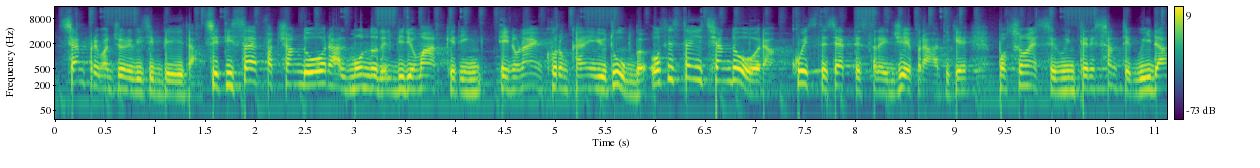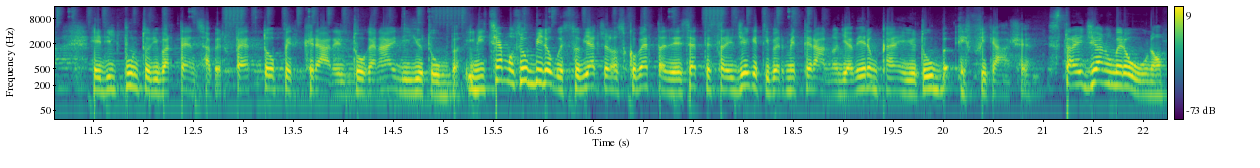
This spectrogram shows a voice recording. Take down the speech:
sempre maggiore visibilità. Se ti stai affacciando ora al mondo del video marketing e non hai ancora un canale YouTube o se stai iniziando ora, queste 7 strategie pratiche possono essere un'interessante guida ed il punto di partenza perfetto per creare il tuo canale di YouTube. Iniziamo subito questo viaggio alla scoperta delle 7 strategie che ti permetteranno di avere un canale YouTube efficace. Strategia numero 1.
